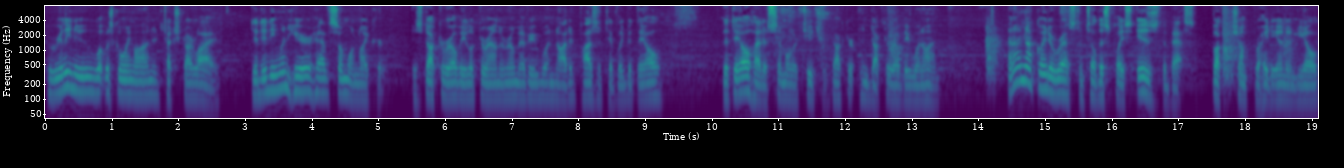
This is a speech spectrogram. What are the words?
who really knew what was going on and touched our lives. Did anyone here have someone like her? As Dr. Elby looked around the room, everyone nodded positively, but they all that they all had a similar teacher. Dr. and Dr. Elby went on. And I'm not going to rest until this place is the best. Buck jumped right in and yelled,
